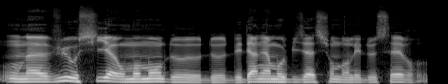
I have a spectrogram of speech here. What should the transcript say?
on a vu aussi au moment de, des dernières mobilisations dans les Deux-Sèvres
